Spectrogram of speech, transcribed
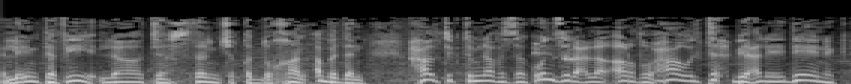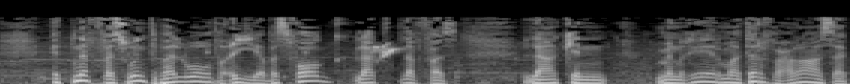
اللي أنت فيه لا تستنشق الدخان ابدا. حاول تكتم نفسك وانزل على الأرض وحاول تحبي على يدينك. اتنفس وانت بهالوضعية بس فوق لا تتنفس. لكن من غير ما ترفع راسك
